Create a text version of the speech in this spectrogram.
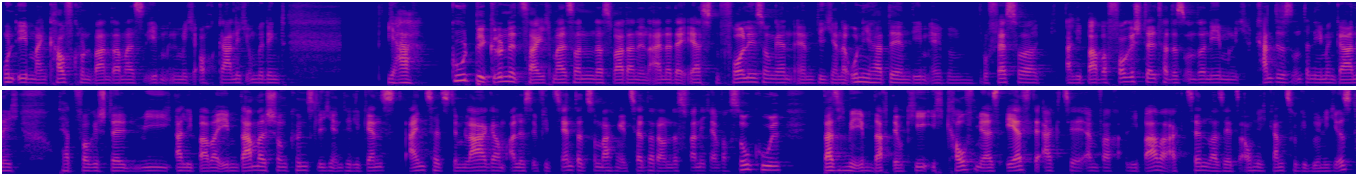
Und eben mein Kaufgrund waren damals eben nämlich auch gar nicht unbedingt, ja, gut begründet, sage ich mal, sondern das war dann in einer der ersten Vorlesungen, ähm, die ich an der Uni hatte, in dem eben Professor Alibaba vorgestellt hat, das Unternehmen, und ich kannte das Unternehmen gar nicht. Und er hat vorgestellt, wie Alibaba eben damals schon künstliche Intelligenz einsetzt im Lager, um alles effizienter zu machen, etc. Und das fand ich einfach so cool, dass ich mir eben dachte, okay, ich kaufe mir als erste Aktie einfach Alibaba-Aktien, was jetzt auch nicht ganz so gewöhnlich ist,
